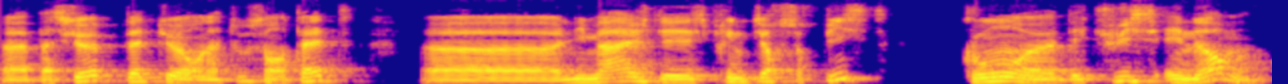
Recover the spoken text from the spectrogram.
Euh, parce que peut-être qu'on a tous en tête euh, l'image des sprinteurs sur piste qui ont des cuisses énormes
